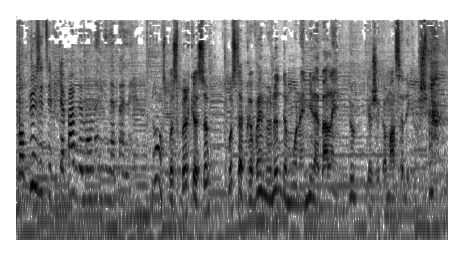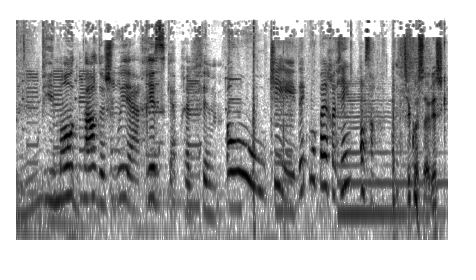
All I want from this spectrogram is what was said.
Non plus, vous étiez plus capable de mon ami la baleine. Non, c'est pas si pire que ça. Moi, c'est après 20 minutes de mon ami la baleine 2 que j'ai commencé à décrocher. Puis Maud parle de jouer à risque après le film. OK, dès que mon père revient, on s'en va. c'est quoi ce risque?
